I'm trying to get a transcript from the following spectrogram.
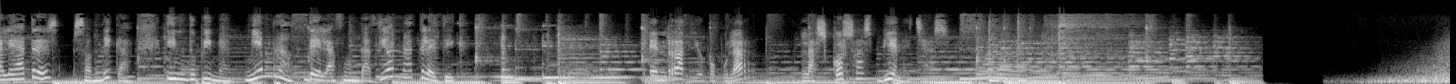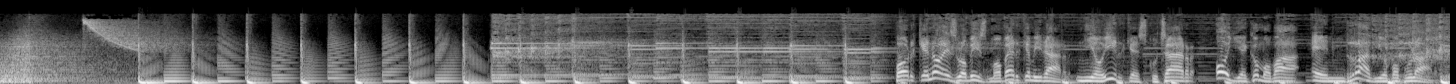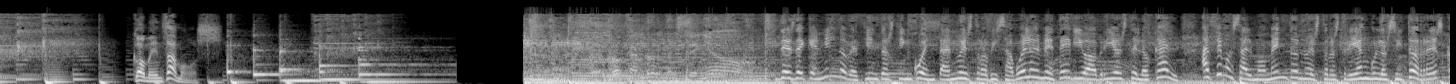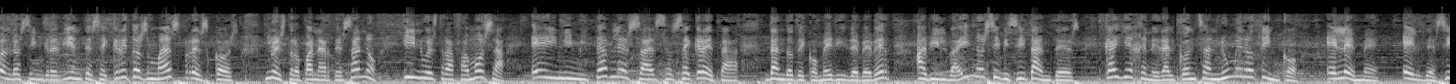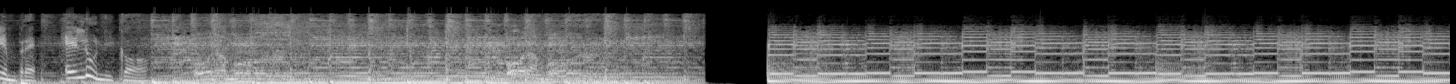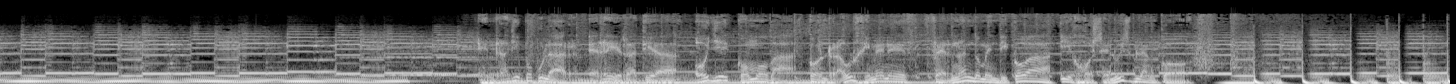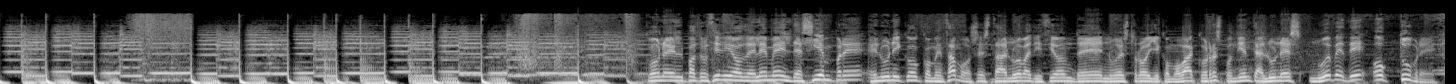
Calea 3, Sondica. Indupime, miembro de la Fundación Athletic. En Radio Popular, las cosas bien hechas. Porque no es lo mismo ver que mirar, ni oír que escuchar. Oye cómo va en Radio Popular. Comenzamos. Desde que en 1950 nuestro bisabuelo Emeterio abrió este local, hacemos al momento nuestros triángulos y torres con los ingredientes secretos más frescos, nuestro pan artesano y nuestra famosa e inimitable salsa secreta, dando de comer y de beber a bilbaínos y visitantes. Calle General Concha número 5, el M, el de siempre, el único. Por amor, R. Ratia, Oye cómo va, con Raúl Jiménez, Fernando Mendicoa y José Luis Blanco. Con el patrocinio del M, el de siempre, el único, comenzamos esta nueva edición de nuestro Oye cómo va, correspondiente al lunes 9 de octubre.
